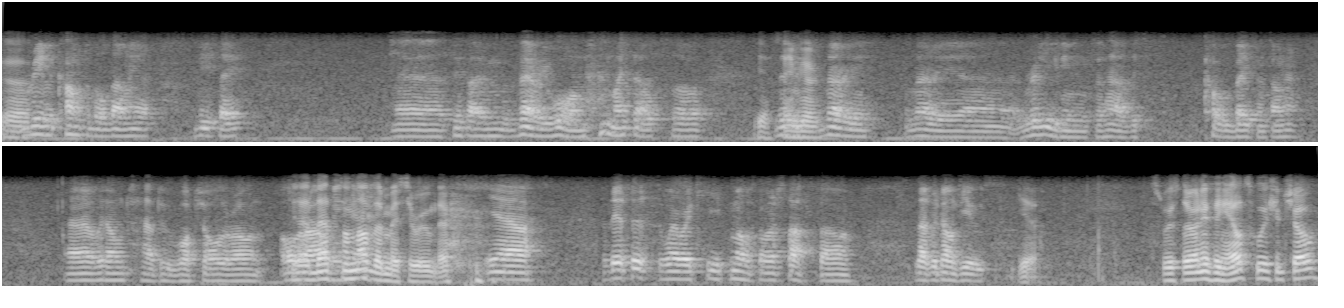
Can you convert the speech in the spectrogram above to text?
Yeah. really comfortable down here these days. Uh, since I'm very warm myself, so Yeah. this Same is here. very, very uh, relieving to have this cold basement down here. Uh, we don't have to watch all around. All Yeah, around that's here. another messy room there. Yeah, this is where we keep most of our stuff, so that we don't use. Yeah. So is there anything else we should show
